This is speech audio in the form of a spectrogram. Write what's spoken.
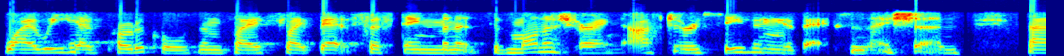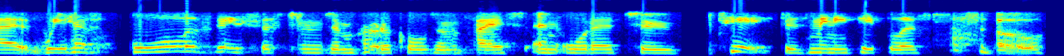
why we have protocols in place like that 15 minutes of monitoring after receiving the vaccination. Uh, we have all of these systems and protocols in place in order to protect as many people as possible.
